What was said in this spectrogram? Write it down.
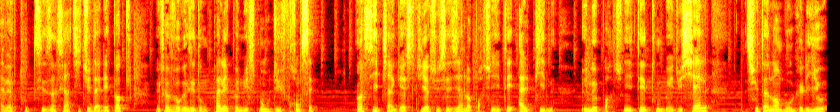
avec toutes ses incertitudes à l'époque, ne favorisait donc pas l'épanouissement du français. Ainsi, Pierre Gasly a su saisir l'opportunité alpine, une opportunité tombée du ciel suite à l'Ambroglio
